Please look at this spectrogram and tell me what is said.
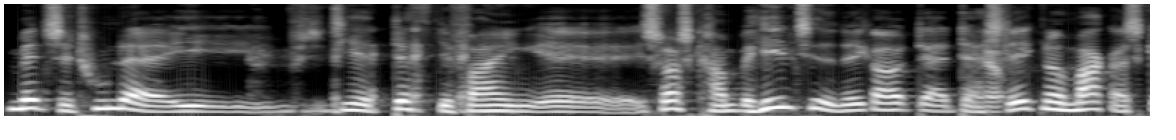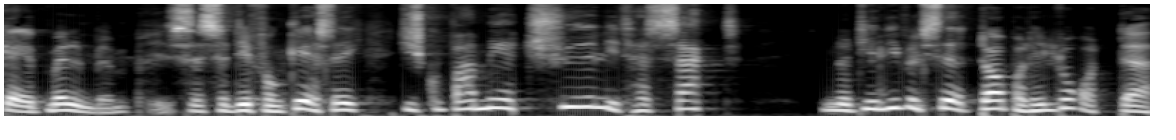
mens at hun er i de her death-defying øh, slåskampe hele tiden, ikke? og der, der er slet ikke noget makkerskab mellem dem, så, så det fungerer slet ikke. De skulle bare mere tydeligt have sagt, når de alligevel sidder dobbelt i lort der,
